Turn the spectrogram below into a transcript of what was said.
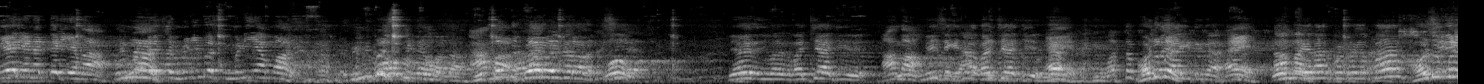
பேர் என்ன தெரியுமா? என்ன? மினிபஸ் மினியம்மாள். முப்பது பேர் வைக்கிறாங்க ஓ. பேர் இவருக்கு வச்சாச்சு. ஆமா. மியூசிக் வச்சாச்சு. மொத்த பொண்ணு அடிமை. ஆகிட்டுங்க. ஆமா. என்ன பண்றாங்கப்பா அடிமை.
